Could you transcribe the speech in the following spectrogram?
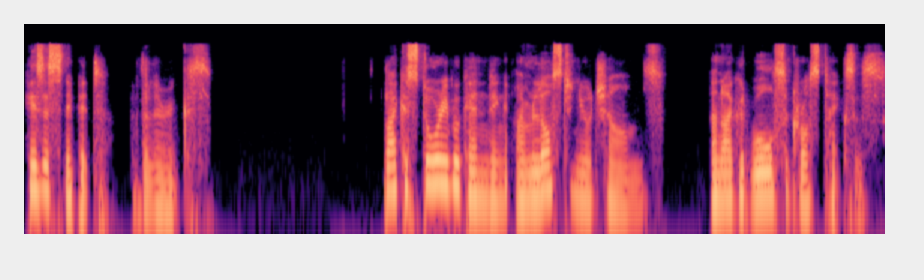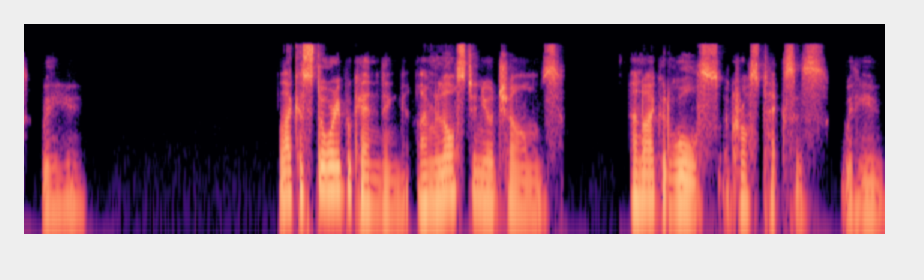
Here's a snippet of the lyrics. Like a storybook ending, I'm lost in your charms, and I could waltz across Texas with you. Like a storybook ending, I'm lost in your charms, and I could waltz across Texas with you.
